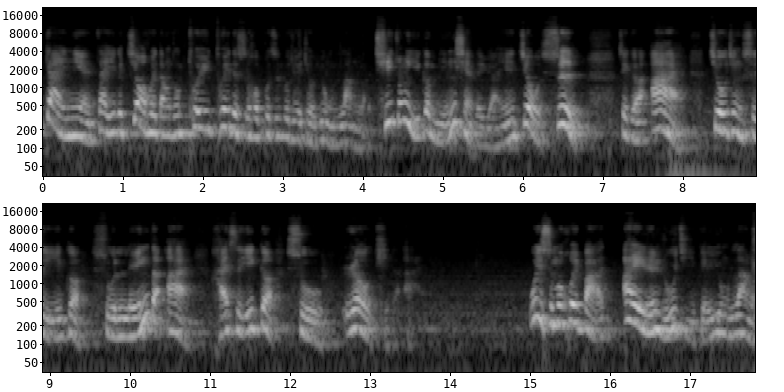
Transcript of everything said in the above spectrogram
概念，在一个教会当中推推的时候，不知不觉就用烂了。其中一个明显的原因就是，这个爱究竟是一个属灵的爱，还是一个属肉体的？为什么会把爱人如己给用烂了？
